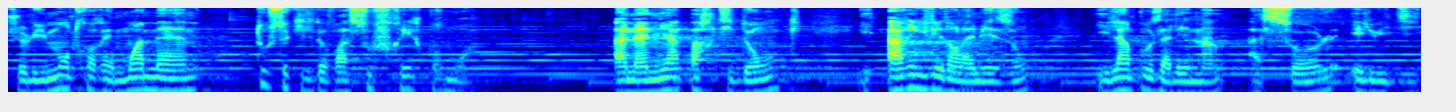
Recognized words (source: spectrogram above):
Je lui montrerai moi-même tout ce qu'il devra souffrir pour moi. Anania partit donc, et arrivé dans la maison, il imposa les mains à Saul et lui dit,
